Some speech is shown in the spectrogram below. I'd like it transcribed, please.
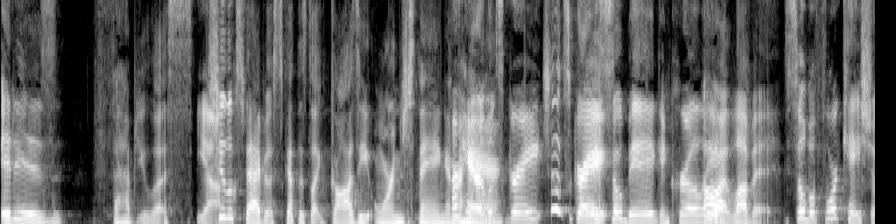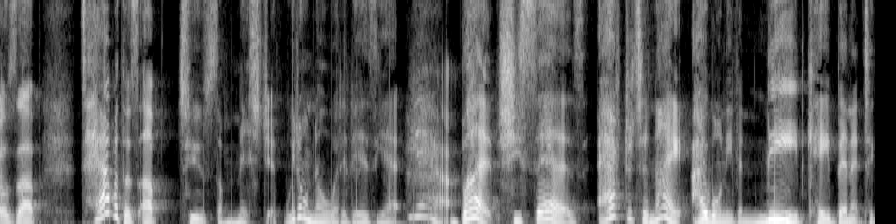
it is fabulous. Yeah. She looks fabulous. She's got this like gauzy orange thing in her, Her hair looks great. She looks great. It's so big and curly. oh, I love it. So before Kay shows up, Tabitha's up to some mischief. We don't know what it is yet. Yeah. But she says, after tonight, I won't even need Kay Bennett to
